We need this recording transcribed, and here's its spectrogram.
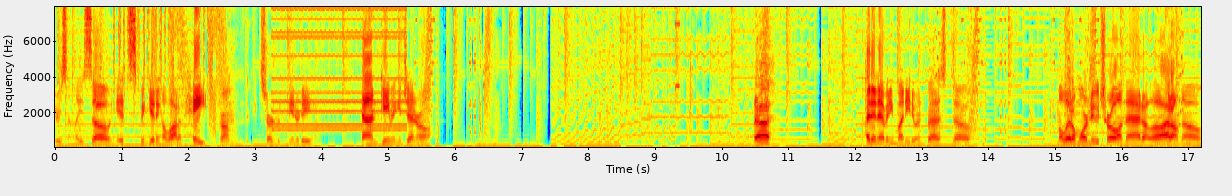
recently, so it's been getting a lot of hate from the Kickstarter community and gaming in general. Uh, I didn't have any money to invest, so I'm a little more neutral on that, I don't know.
